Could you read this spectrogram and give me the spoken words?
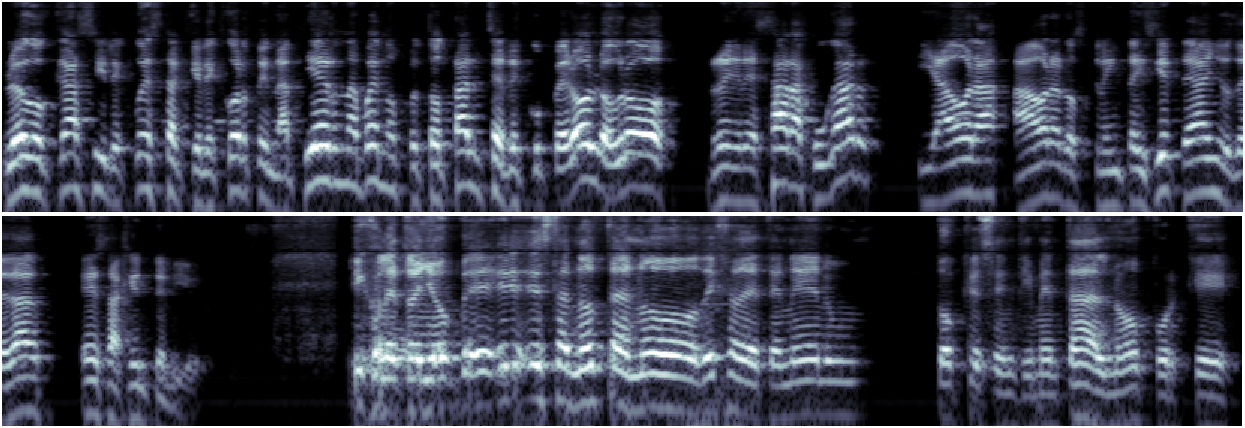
luego casi le cuesta que le corten la pierna. Bueno, pues total, se recuperó, logró regresar a jugar y ahora, ahora a los 37 años de edad, es agente libre. Híjole, Toño, esta nota no deja de tener un toque sentimental, ¿no? Porque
